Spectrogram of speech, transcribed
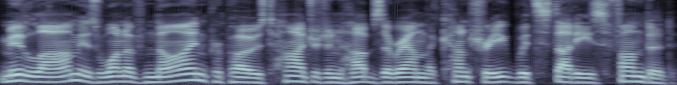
Middle Arm is one of nine proposed hydrogen hubs around the country with studies funded.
